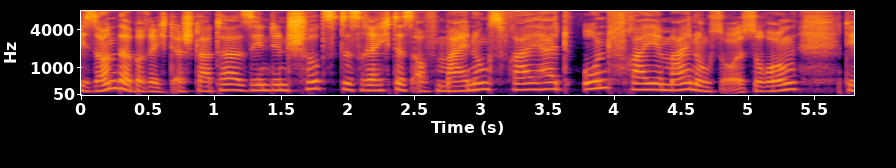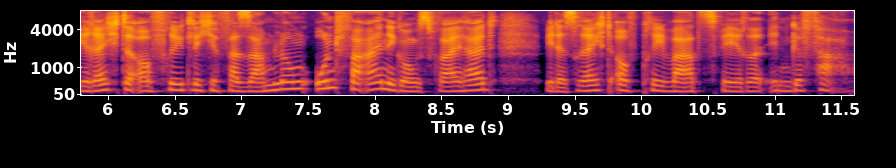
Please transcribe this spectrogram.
Die Sonderberichterstatter sehen den Schutz des Rechtes auf Meinungsfreiheit und freie Meinungsäußerung, die Rechte auf friedliche Versammlung und Vereinigungsfreiheit wie das Recht auf Privatsphäre in Gefahr.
